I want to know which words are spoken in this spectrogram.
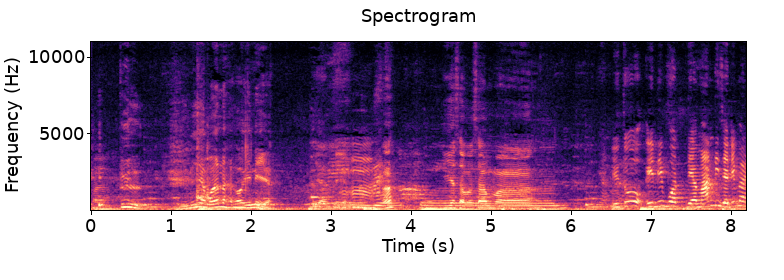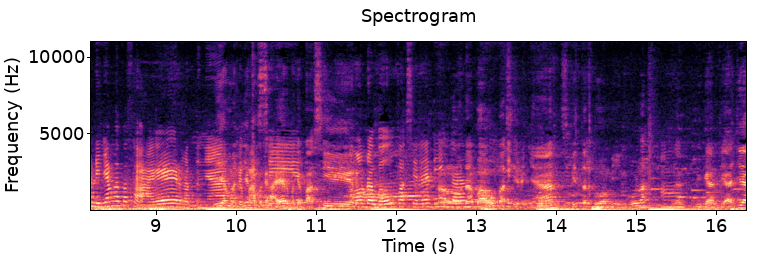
Mantul. Ini yang mana? Oh ini ya? Iya. Hah? Iya sama-sama. itu ini buat dia mandi jadi mandinya nggak pakai air katanya Iya mandinya nggak pakai air, pakai pasir. kalau udah bau pasirnya Kalau diganti udah bau pasirnya sekitar dua minggu lah, Mm. nah, diganti aja.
